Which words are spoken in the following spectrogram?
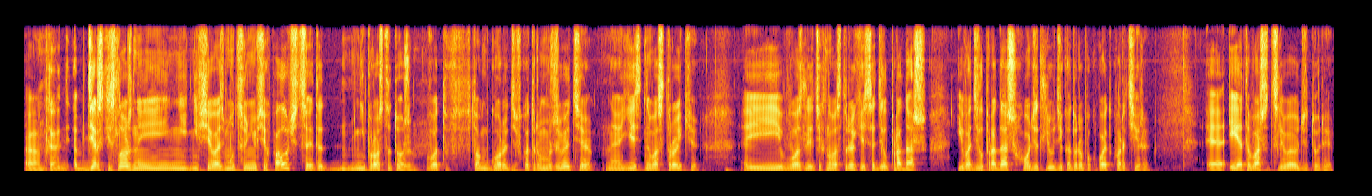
как, дерзкий, сложный, и не, не все возьмутся, не у всех получится, это не просто тоже. Вот в том городе, в котором вы живете, э, есть новостройки, и возле этих новостроек есть отдел продаж. И в отдел продаж ходят люди, которые покупают квартиры. Э, и это ваша целевая аудитория.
